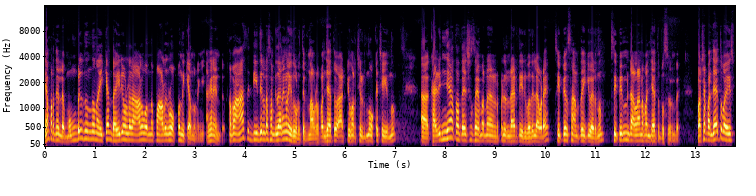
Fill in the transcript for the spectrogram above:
ഞാൻ പറഞ്ഞല്ലോ മുമ്പിൽ നിന്ന് നയിക്കാൻ ധൈര്യമുള്ള ഒരാൾ വന്നപ്പോൾ ആളുകൾ ഒപ്പം നിൽക്കാൻ തുടങ്ങി. അങ്ങനെയുണ്ട്. അപ്പോൾ ആ രീതിയിലുള്ള സംവിധാനങ്ങൾ ചെയ്ത് കൊടുത്തിരുന്നു അവിടെ പഞ്ചായത്ത് അട്ടിമറിച്ചിടുന്നു ഒക്കെ ചെയ്യുന്നു. കഴിഞ്ഞ തദ്ദേശ സ്വയംഭരണ തെരഞ്ഞെടുപ്പിൽ രണ്ടായിരത്തി ഇരുപതിൽ അവിടെ സി പി എം സ്ഥാനത്തേക്ക് വരുന്നു. സി പി എമ്മിന്റെ ആളാണ് പഞ്ചായത്ത് പ്രസിഡന്റ്. പക്ഷേ panchayat vice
